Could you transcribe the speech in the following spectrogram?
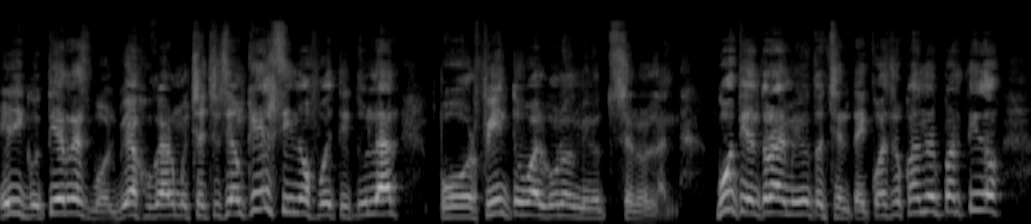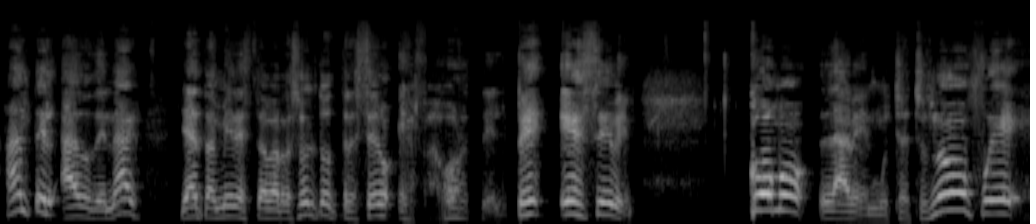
Eric Gutiérrez volvió a jugar, muchachos, y aunque él sí no fue titular, por fin tuvo algunos minutos en Holanda. Guti entró al minuto 84 cuando el partido ante el Ado de Nag ya también estaba resuelto 3-0 en favor del PSB. ¿Cómo la ven, muchachos? No fue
